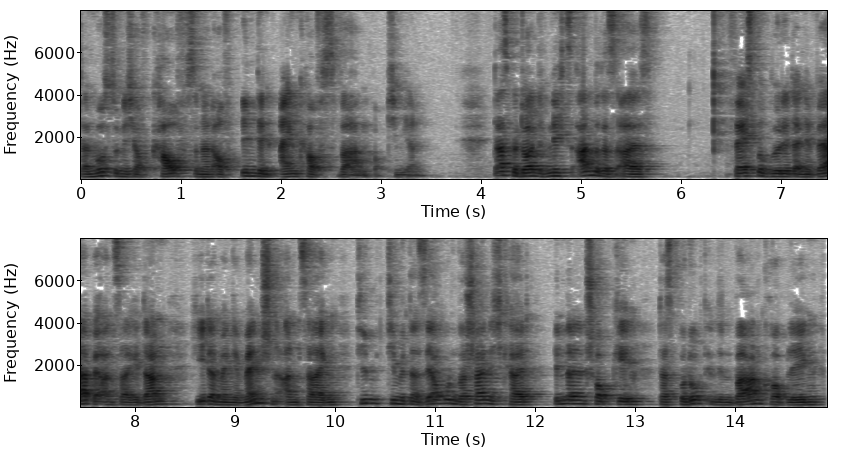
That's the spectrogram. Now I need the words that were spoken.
dann musst du nicht auf Kauf, sondern auf in den Einkaufswagen optimieren. Das bedeutet nichts anderes als, Facebook würde deine Werbeanzeige dann jeder Menge Menschen anzeigen, die, die, mit einer sehr hohen Wahrscheinlichkeit in deinen Shop gehen, das Produkt in den Warenkorb legen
